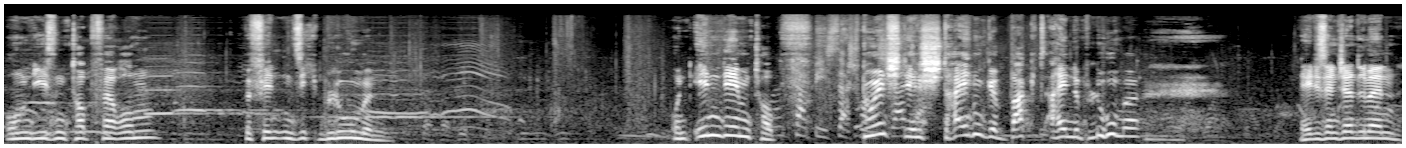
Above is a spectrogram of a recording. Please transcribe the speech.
Um diesen Topf herum befinden sich Blumen. Und in dem Topf, durch den Stein gebackt, eine Blume. Ladies and Gentlemen,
